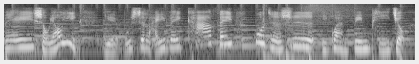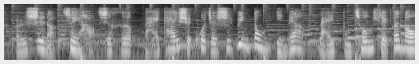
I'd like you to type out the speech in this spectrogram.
杯手摇饮，也不是来一杯咖啡或者是一罐冰啤酒，而是呢，最好是喝白开水或者是运动饮料来补充水分哦。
